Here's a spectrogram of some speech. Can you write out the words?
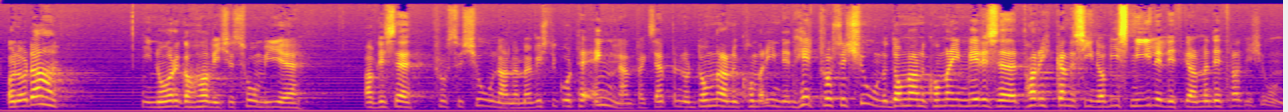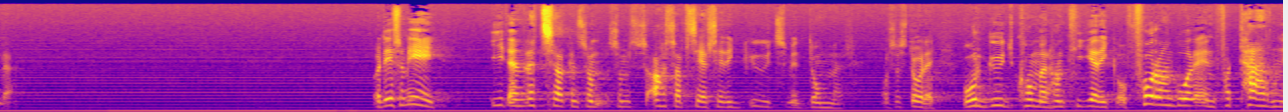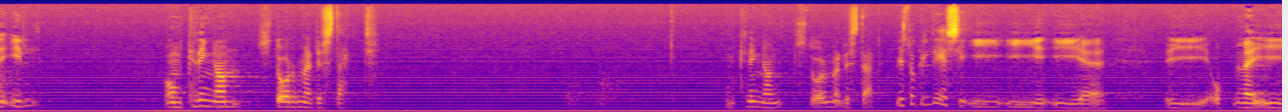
Og når da I Norge har vi ikke så mye av disse prosesjonene. Men hvis du går til England, eksempel, når dommerne kommer inn Det er en hel prosesjon, og dommerne kommer inn med disse parykkene sine, og vi smiler litt, men det er tradisjon der. Og det som er i den rettssaken som, som Asaf ser, så er det Gud som er dommer. Og så står det Vår Gud kommer, han tier ikke, og foran går en fortærende ild. Og omkring ham stormer det sterkt. Omkring ham stormer det sterkt. Hvis dere leser i, i, i, eh, i, nei, i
